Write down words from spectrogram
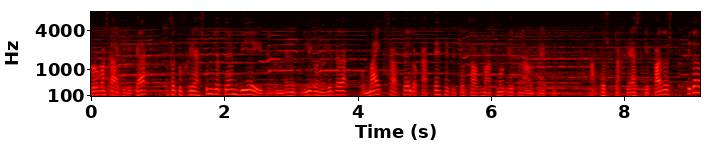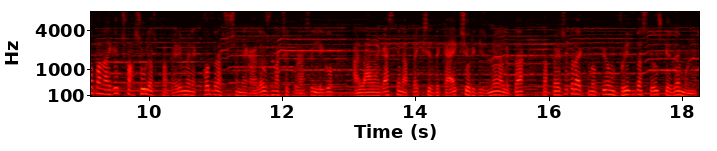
πρόβα στα αγγλικά που θα του χρειαστούν για το NBA, δεδομένου ότι λίγο νωρίτερα ο Μάικ Φρατέλο κατέθετε τον θαυμασμό του για τον Αλβέρτη. Αυτός που τα χρειάστηκε πάντως ήταν ο Παναγιώτης Φασούλας που θα περίμενε κόντρα στους Σενεγαλέζους να ξεκουραστεί λίγο, αλλά αναγκάστηκε να παίξει 16 οργισμένα λεπτά, τα περισσότερα εκ των οποίων βρίζοντας θεούς και δαίμονες.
